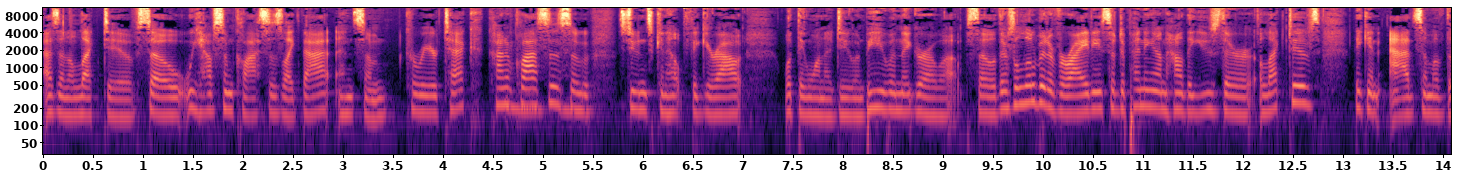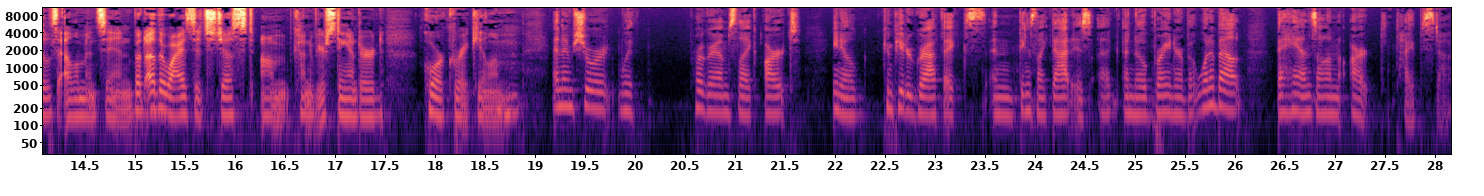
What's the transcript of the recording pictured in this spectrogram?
as an elective. So we have some classes like that and some career tech kind of classes so students can help figure out what they want to do and be when they grow up. So there's a little bit of variety. So depending on how they use their electives, they can add some of those elements in. But otherwise, it's just um, kind of your standard core curriculum. And I'm sure with programs like art, you know, computer graphics and things like that is a, a no brainer. But what about the hands on art type stuff?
